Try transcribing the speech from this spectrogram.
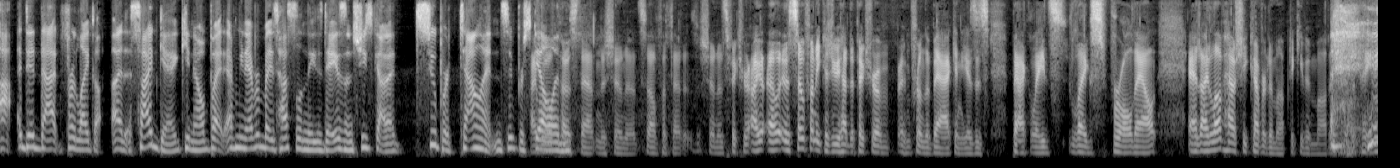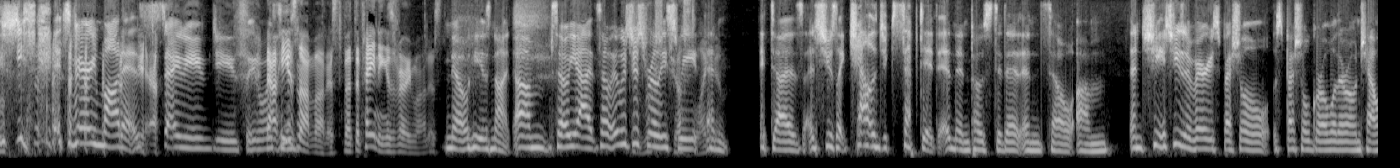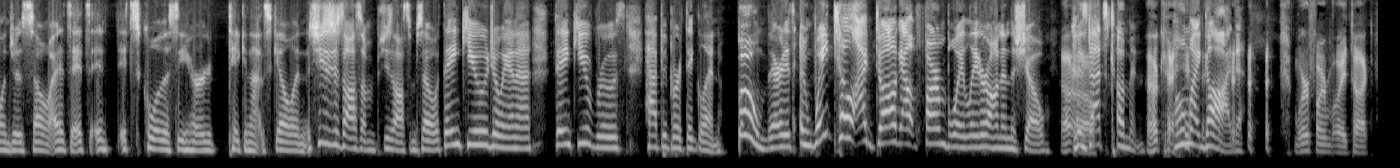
uh, did that for like a, a side gig, you know. But I mean, everybody's hustling these days, and she's got a super talent and super I skill. will and post that in the show notes. I'll put that as a show notes picture. I, I, it was so funny because you had the picture of him from the back, and he has his back legs, legs sprawled out, and I love how she covered him up to keep him modest. in the it's very modest. I mean, geez. now he is not modest, but the painting is very modest. No, he is not. Um. So yeah. So it was just really just sweet, like and him. it does. And she was like, "Challenge accepted," and then posted it. And so, um, and she she's a very special special girl with her own challenges. So it's it's it, it's cool to see her taking that skill, and she's just awesome. She's awesome. So thank you, Joanna. Thank you, Ruth. Happy birthday, Glenn. Boom, there it is. And wait till I dog out Farm Boy later on in the show because that's coming. Okay. Oh my God. More farm boy talk.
